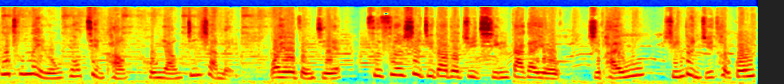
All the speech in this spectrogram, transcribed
播出内容要健康，弘扬真善美。网友总结，此次涉及到的剧情大概有《纸牌屋》《寻盾局特工》《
